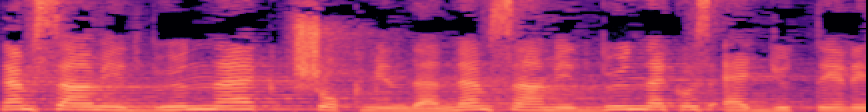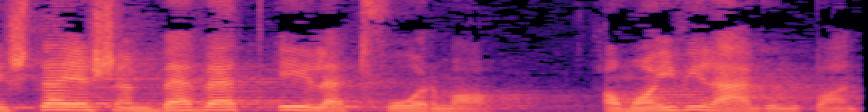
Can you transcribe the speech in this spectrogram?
Nem számít bűnnek sok minden, nem számít bűnnek az együttélés teljesen bevett életforma a mai világunkban,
